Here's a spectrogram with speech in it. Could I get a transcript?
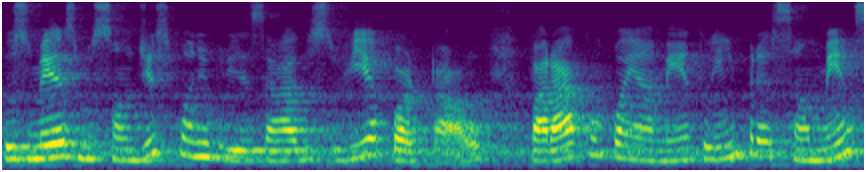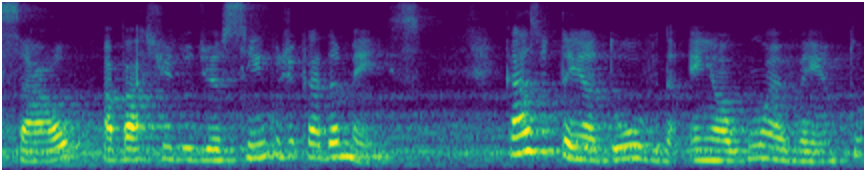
Os mesmos são disponibilizados via portal para acompanhamento e impressão mensal a partir do dia 5 de cada mês. Caso tenha dúvida em algum evento,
